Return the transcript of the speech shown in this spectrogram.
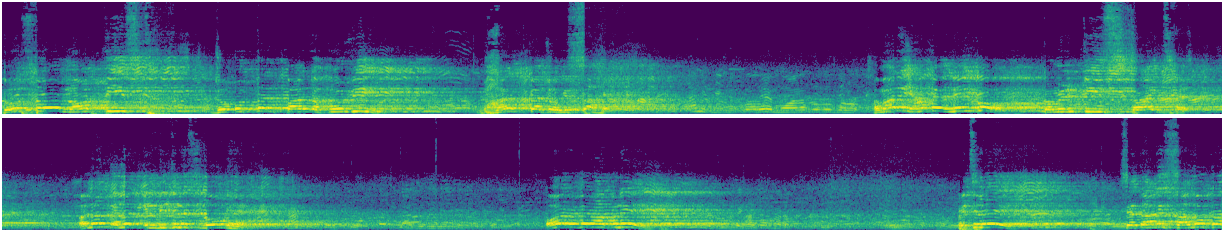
दोस्तों, नॉर्थ ईस्ट जो उत्तर, पर पूर्वी भारत का जो हिस्सा है, हमारे यहाँ पे अनेकों कम्युनिटीज ट्राइब्स है। अलग अलग इंडिजिनस लोग हैं। और अगर आपने पिछले सैतालीस सालों का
